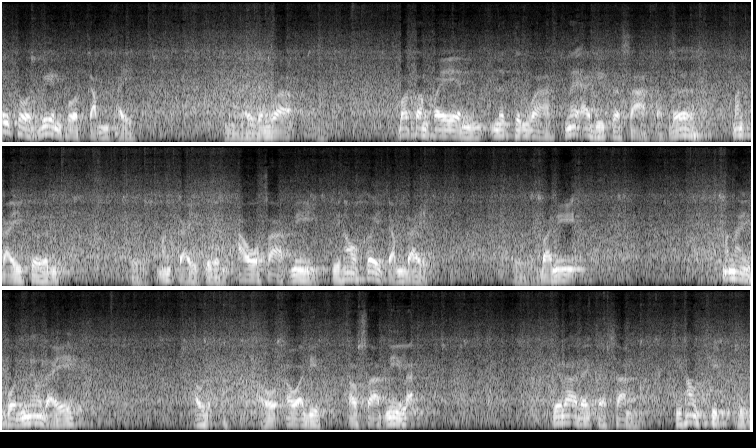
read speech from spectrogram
ยโทษเว้นโทษกรรมไปอะไรจังว่าบ่ต้องไปนึกถึงว่าในอดีตศาสตร์หรอกเด้อมันไกลเกินมันไกลเกิน เอาศาสตร์นี้ที่เฮาเคยจำได้บานี้ มันให้ผลแนวใดเอาเอาเอาอดีตเอาศาสตร์นี้ละ เวลาใดกระสั่งที่เฮาคิดถึง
